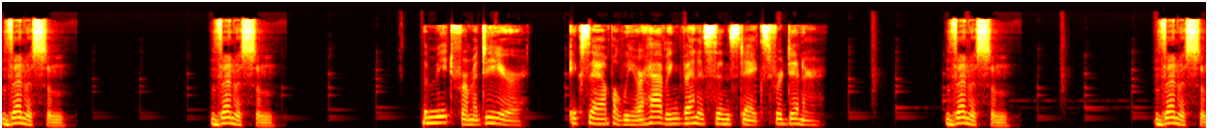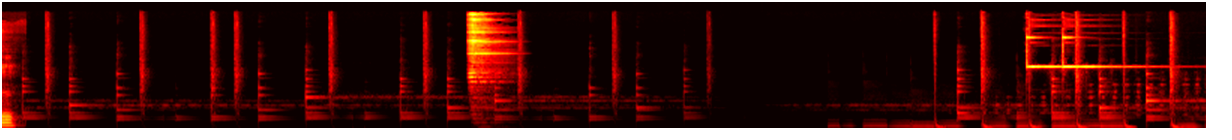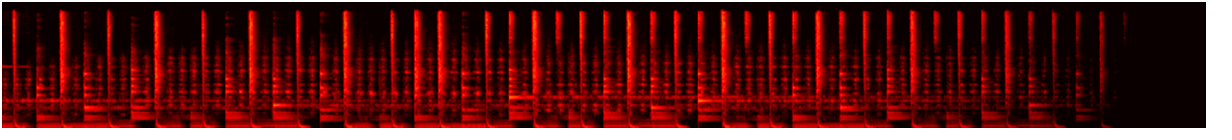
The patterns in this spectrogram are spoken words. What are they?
venison, venison, The meat from a deer. Example We are having venison steaks for dinner. venison, venison,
